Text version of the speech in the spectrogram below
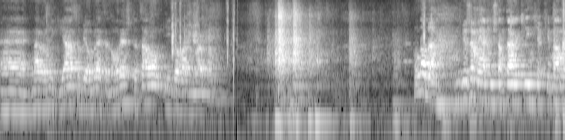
E, narożniki ja sobie oblecę tą resztę całą i do Was wracam. Dobra, bierzemy jakieś tam tarki, jakie mamy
